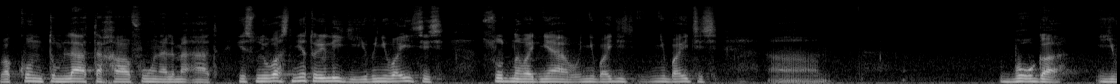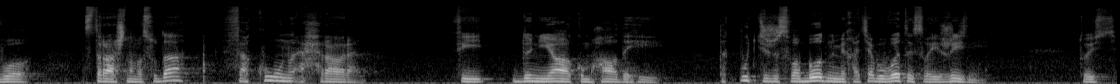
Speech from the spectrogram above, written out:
вакунтум ла тахафун аль маат. Если у вас нет религии, и вы не боитесь судного дня, вы не боитесь, не боитесь а, Бога, его страшного суда «Факуну ахраран фи дуньякум хадахи» Так будьте же свободными хотя бы в этой своей жизни. То есть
